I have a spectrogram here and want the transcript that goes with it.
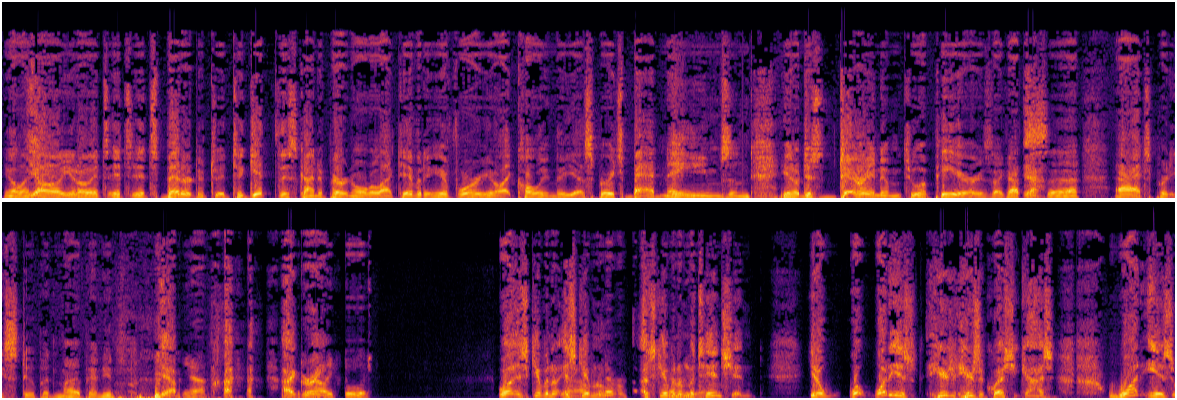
You know, like Yeah. oh, you know, it's it's it's better to, to to get this kind of paranormal activity if we're you know like calling the uh, spirits bad names and you know just daring them to appear. It's like that's uh, that's pretty stupid in my opinion. Yeah, yeah, I agree. Probably foolish. Well, it's given it's Yeah, given them never- it's given them do that. attention. You know what? What is here's here's a question, guys. What is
